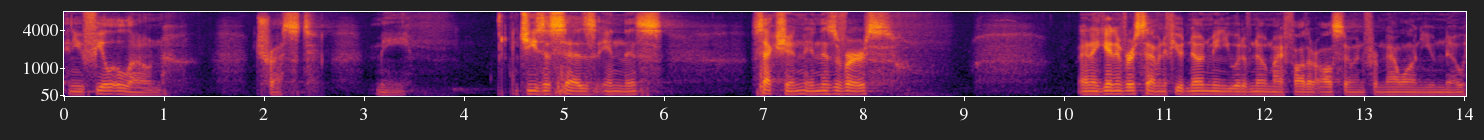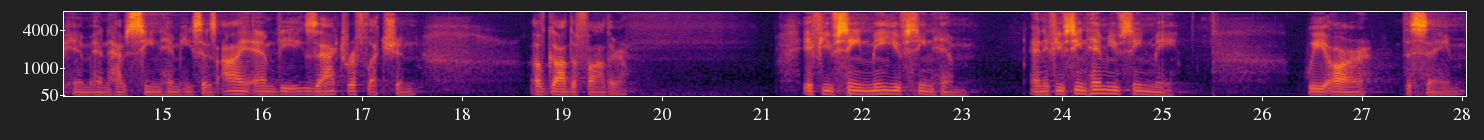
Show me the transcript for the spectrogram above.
and you feel alone. Trust me. Jesus says in this section, in this verse, and again in verse 7 if you had known me, you would have known my Father also, and from now on you know him and have seen him. He says, I am the exact reflection of God the Father. If you've seen me, you've seen him. And if you've seen him, you've seen me. We are the same.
